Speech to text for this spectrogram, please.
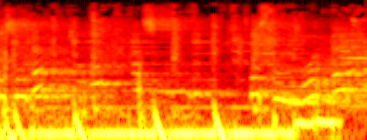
我显得特别好奇告诉你我的。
